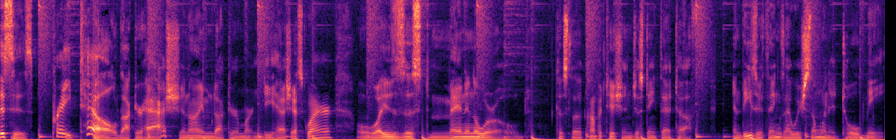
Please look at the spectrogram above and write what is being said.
This is Pray Tell Dr. Hash, and I'm Dr. Martin D. Hash, Esquire, wisest man in the world. Because the competition just ain't that tough. And these are things I wish someone had told me.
